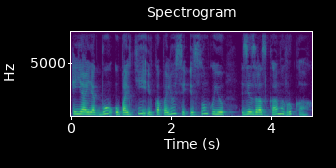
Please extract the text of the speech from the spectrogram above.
І я, як був у пальті і в капелюсі із сумкою зі зразками в руках,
